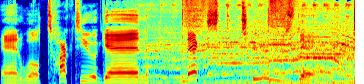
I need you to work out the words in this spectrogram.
and we'll talk to you again next Tuesday.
